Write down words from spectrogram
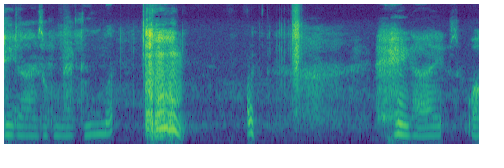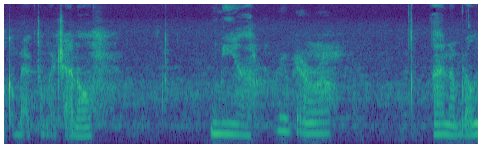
Hey guys, welcome back to my. hey guys, welcome back to my channel. Mia Rivera. And I'm really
